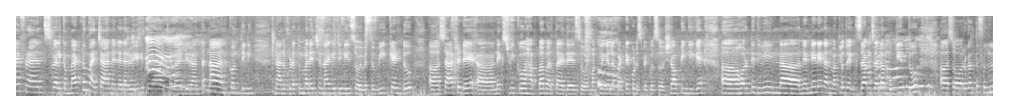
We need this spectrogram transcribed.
Hi friends welcome back to my channel ಎಲ್ಲರೂ ಹೇಗಿದ್ದೀರಾ? ಚೆನ್ನಾಗಿದ್ದೀರಾ ಅಂತ ನಾನು ಅನ್ಕೊತೀನಿ. ನಾನು ಕೂಡ ತುಂಬಾ ಚೆನ್ನಾಗಿದ್ದೀನಿ. ಸೊ ಇವತ್ತು ವೀಕೆಂಡು ಸ್ಯಾಟರ್ಡೇ ನೆಕ್ಸ್ಟ್ ವೀಕು ಹಬ್ಬ ಬರ್ತಾ ಇದೆ. ಸೊ ಮಕ್ಕಳಿಗೆಲ್ಲ ಬಟ್ಟೆ ಕೊಡಿಸ್ಬೇಕು. ಸೊ ಶಾಪಿಂಗಿಗೆ ಹೊರಟಿದ್ದೀವಿ ಇನ್ನು ನಿನ್ನೆನೇ ನನ್ನ ಮಕ್ಳದ್ದು ಎಕ್ಸಾಮ್ಸ್ ಎಲ್ಲ ಮುಗೀತು. ಸೊ ಅವ್ರಿಗಂತೂ ಫುಲ್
